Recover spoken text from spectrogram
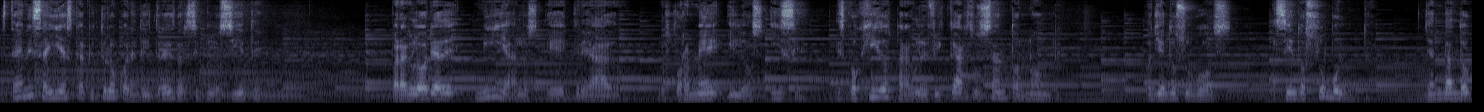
está en Isaías capítulo 43, versículo 7 para gloria de mía los he creado, los formé y los hice. escogidos para glorificar su santo nombre, oyendo su voz, haciendo su voluntad y andando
